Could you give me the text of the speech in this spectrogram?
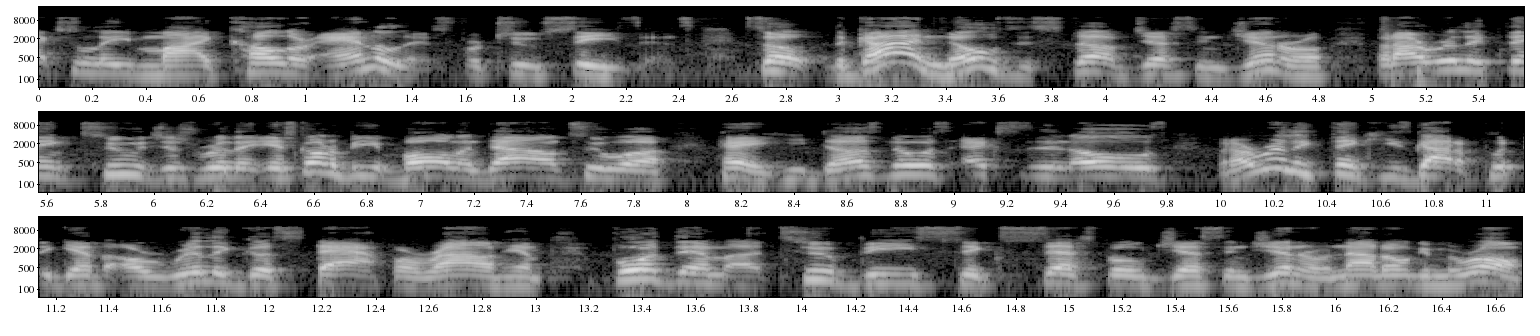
actually my color analyst for two seasons. So the guy knows his stuff just in general. But I really think too, just really, it's going to be balling down to, uh, hey, he does know his X's and O's, but I really think he's got to put together a really good staff around him for them uh, to be successful just in general. Now, don't get me wrong,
